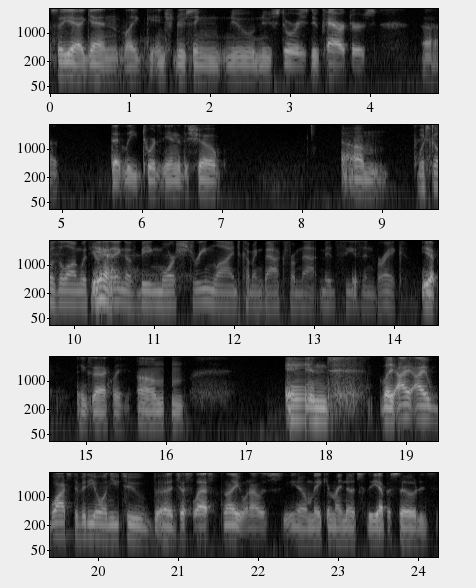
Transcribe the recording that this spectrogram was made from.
so yeah, again, like introducing new new stories, new characters uh, that lead towards the end of the show. Um, Which goes along with your Yeah. thing of being more streamlined coming back from that mid-season break. Yep, exactly. Um, and like I, I watched a video on YouTube uh, just last night when I was you know making my notes for the episode. It's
